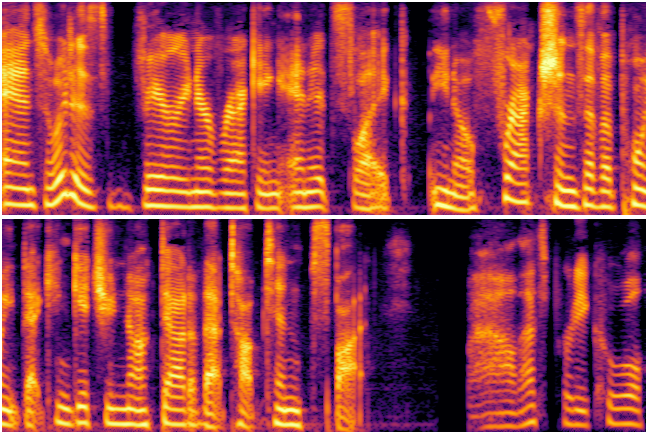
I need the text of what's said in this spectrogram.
And so it is very nerve wracking. And it's like, you know, fractions of a point that can get you knocked out of that top 10 spot. Wow, that's pretty cool.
